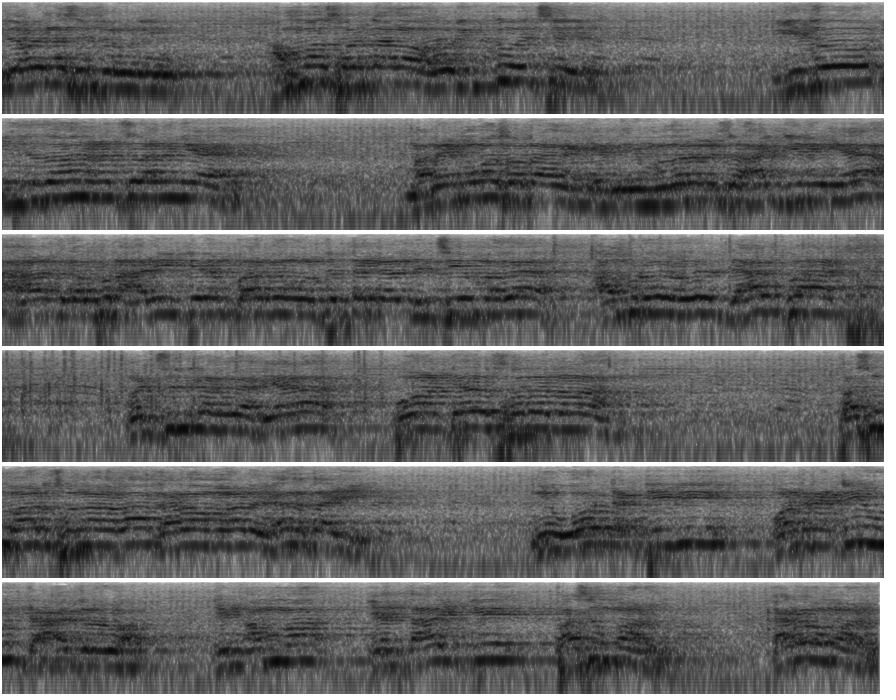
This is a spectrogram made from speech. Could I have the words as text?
இதை விட என்ன செஞ்சு முடியும் அம்மா சொல்லிட்டாங்க ஒரு இக்கு வச்சு. இதோ இதுதான் நினைச்சிடாதீங்க மறைமுகமா சொல்றாங்க என்னை முதலமைச்சர் ஆக்கிறீங்க ஆனதுக்கு அப்புறம் அறிவிக்கிறேன் பாருங்க ஒரு திட்டங்கள் நிச்சயமாக அப்படி ஒரு ஜாக்பாட் வச்சிருக்காங்க. ஏன்னா போன தேர்தல் சொல்லலாம் பசு மாடு சொன்னாங்களா? கறவை மாடு. ஏங்க தாய் நீ ஓட்ட டிவி ஒன்றரை டிவி கொடுத்து ஆயிரத்தி ரூபா. எங்க அம்மா என் தாய்க்கு பசு மாடு கறவை மாடு.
